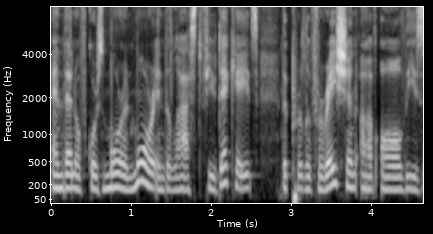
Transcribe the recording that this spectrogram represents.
and then of course more and more in the last few decades, the proliferation of all these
